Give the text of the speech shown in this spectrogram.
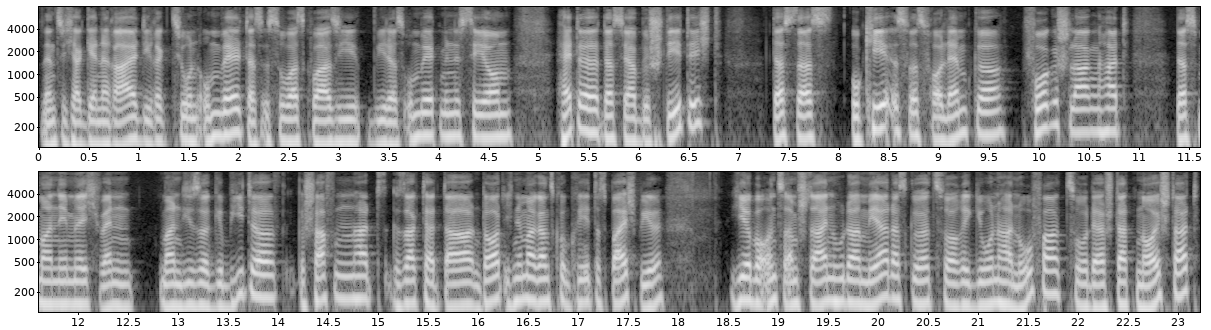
nennt sich ja Generaldirektion Umwelt, das ist sowas quasi wie das Umweltministerium, hätte das ja bestätigt, dass das okay ist, was Frau Lemke vorgeschlagen hat, dass man nämlich, wenn man diese Gebiete geschaffen hat, gesagt hat, da und dort, ich nehme mal ganz konkret das Beispiel, hier bei uns am Steinhuder Meer, das gehört zur Region Hannover, zu der Stadt Neustadt.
